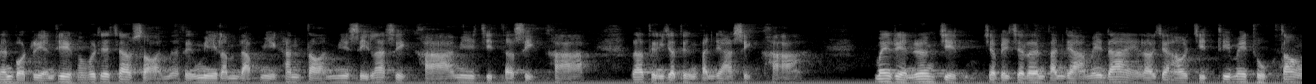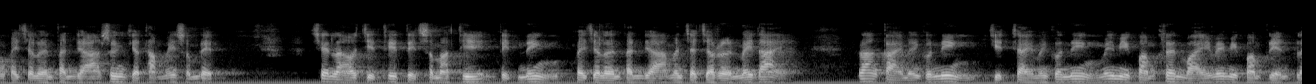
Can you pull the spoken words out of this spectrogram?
นั้นบทเรียนที่พระพุทธเจ้าสอนนะถึงมีลำดับมีขั้นตอน มีศีลสิกขา มีจิตสิกขา แล้วถึงจะถึงปัญญาสิกขา ไม่เรียนเรื่องจิตจะไปเจริญปัญญาไม่ได้ เราจะเอาจิตที่ไม่ถูกต้องไปเจริญปัญญา ซึ่งจะทำไม่สำเร็จ เช่นเราเอาจิตที่ติดสมาธิติดนิ่ง ไปเจริญปัญญามันจะเจริญไม่ได้ ร่างกายมันก็นิ่ง จิตใจมันก็นิ่ง ไม่มีความเคลื่อนไหว ไม่มีความเปลี่ยนแปล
